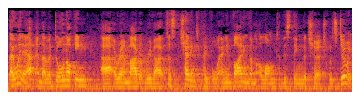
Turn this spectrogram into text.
they went out and they were door knocking uh, around Margaret River, just chatting to people and inviting them along to this thing the church was doing.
